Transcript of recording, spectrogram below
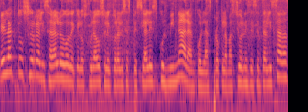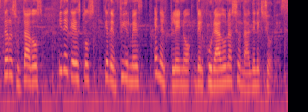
El acto se realizará luego de que los jurados electorales especiales culminaran con las proclamaciones descentralizadas de resultados y de que estos queden firmes en el Pleno del Jurado Nacional de Elecciones.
